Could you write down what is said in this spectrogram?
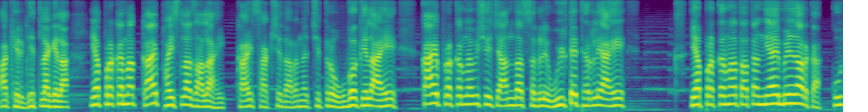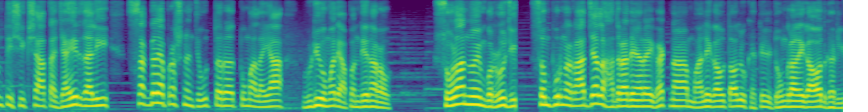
अखेर घेतला गेला. या प्रकरणात काय फैसला झाला आहे? काय साक्षीदारानं चित्र उभं केलं आहे? काय प्रकरणाविषयीचे अंदाज सगळे उलटे ठरले आहे? या प्रकरणात आता न्याय मिळणार का? कोणती शिक्षा आता जाहीर झाली? सगळ्या प्रश्नांची उत्तरं तुम्हाला या व्हिडिओमध्ये आपण देणार आहोत. सोळा नोव्हेंबर रोजी संपूर्ण राज्याला हादरा देणारी घटना मालेगाव तालुक्यातील डोंगराळे गावात घडली.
